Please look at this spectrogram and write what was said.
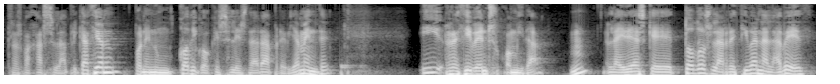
tras bajarse la aplicación, ponen un código que se les dará previamente y reciben su comida. La idea es que todos la reciban a la vez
